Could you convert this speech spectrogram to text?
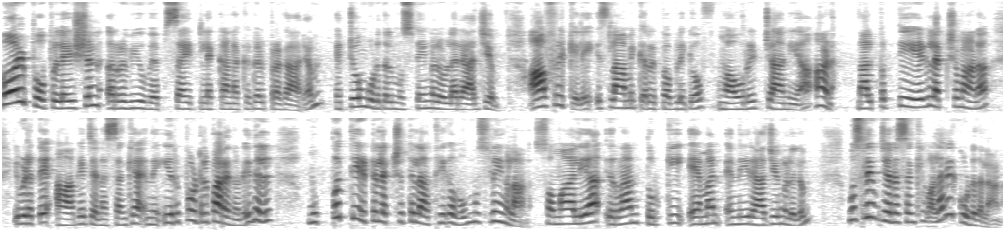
വേൾഡ് പോപ്പുലേഷൻ റിവ്യൂ വെബ്സൈറ്റിലെ കണക്കുകൾ പ്രകാരം ഏറ്റവും കൂടുതൽ മുസ്ലിങ്ങളുള്ള രാജ്യം ആഫ്രിക്കയിലെ ഇസ്ലാമിക് റിപ്പബ്ലിക് ഓഫ് മൗറിറ്റാനിയ ആണ്. നാൽപ്പത്തിയേഴ് ലക്ഷമാണ് ഇവിടുത്തെ ആകെ ജനസംഖ്യ എന്ന് ഈ റിപ്പോർട്ടിൽ പറയുന്നുണ്ട്. ഇതിൽ മുപ്പത്തിയെട്ട് ലക്ഷത്തിലധികവും മുസ്ലിങ്ങളാണ്. സൊമാലിയ ഇറാൻ തുർക്കി യമൻ എന്നീ രാജ്യങ്ങളിലും മുസ്ലിം ജനസംഖ്യ വളരെ കൂടുതലാണ്.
